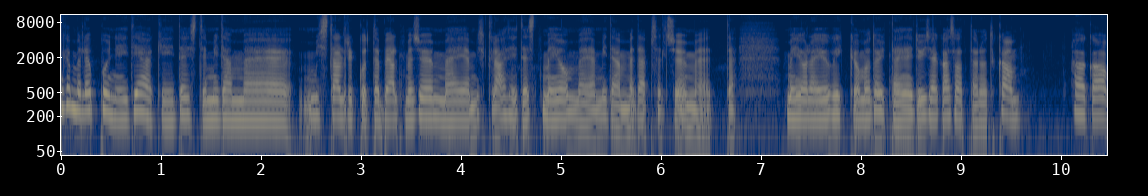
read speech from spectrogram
ega me lõpuni ei teagi tõesti, mida me, mis taldrikute pealt me sööme ja mis klaasidest me joome ja mida me täpselt sööme, et me ei ole ju kõiki oma toitaineid ise kasvatanud ka. aga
